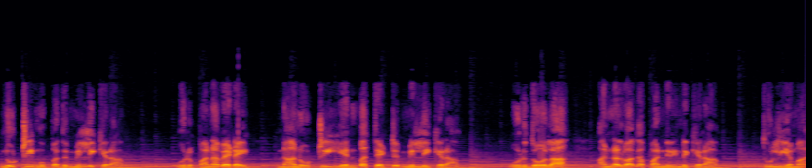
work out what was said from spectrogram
நூற்றி முப்பது மில்லி கிராம் ஒரு பணவெடை நானூற்றி எண்பத்தெட்டு மில்லி கிராம் ஒரு தோலா அன்னல்வாக பன்னிரண்டு கிராம் துல்லியமா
